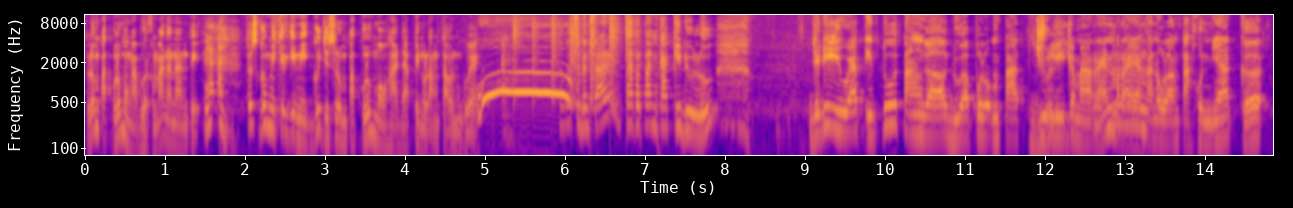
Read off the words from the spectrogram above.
lu 40 mau ngabur ke mana nanti? Ya. Terus gue mikir gini, gue justru 40 mau hadapin ulang tahun gue. Tunggu sebentar, catatan kaki dulu. Jadi Iwet itu tanggal 24 Juli kemarin merayakan ulang tahunnya ke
